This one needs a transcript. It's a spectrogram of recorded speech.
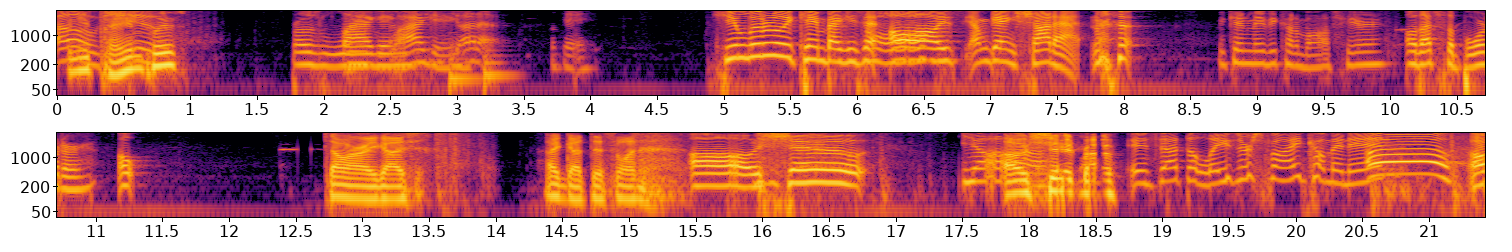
Can you Oh, tame, shoot. please? Bro's oh, lagging. lagging. Shut up. Okay. He literally came back. He said, Aw. "Oh, he's, I'm getting shot at." We can maybe cut him off here. oh, that's the border. Oh, Don't worry, guys. I got this one. oh shoot. Yeah. Oh shit, bro. Is that the laser spy coming in? Oh, Oh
